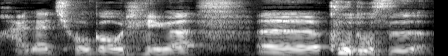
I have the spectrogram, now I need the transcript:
还在求购这个呃库杜斯。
